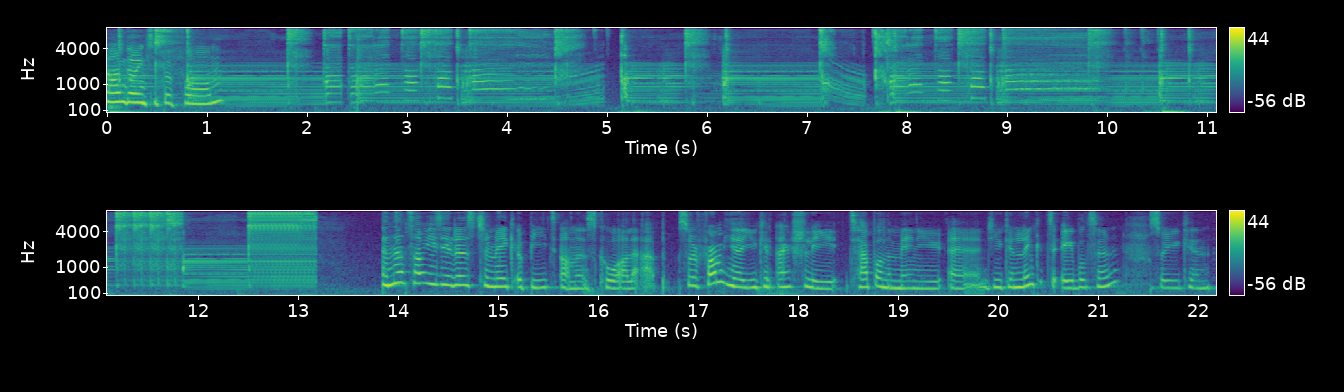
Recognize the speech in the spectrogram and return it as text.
Now I'm going to perform. That's how easy it is to make a beat on this Koala app. So from here you can actually tap on the menu and you can link it to Ableton. So you can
